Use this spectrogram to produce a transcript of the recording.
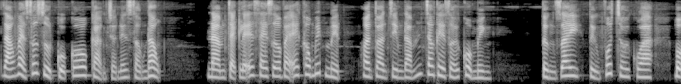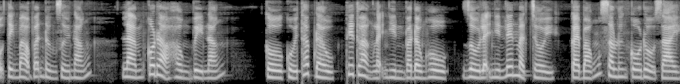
dáng vẻ sốt ruột của cô càng trở nên sống động. Nam Trạch Lễ say sưa vẽ không biết mệt, hoàn toàn chìm đắm trong thế giới của mình. Từng giây, từng phút trôi qua, bộ tình bảo vẫn đứng dưới nắng, làm cô đỏ hồng vì nắng. Cô cúi thấp đầu, thi thoảng lại nhìn vào đồng hồ, rồi lại nhìn lên mặt trời, cái bóng sau lưng cô đổ dài.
